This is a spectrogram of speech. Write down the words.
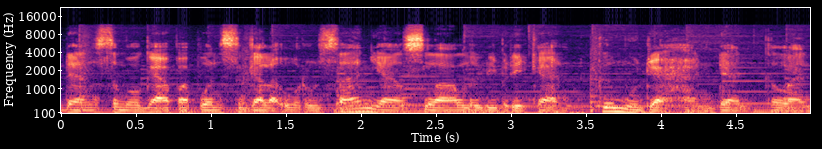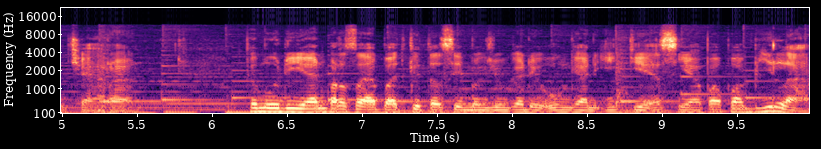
dan semoga apa pun segala urusan yang selalu diberikan kemudahan dan kelancaran. Kemudian persahabat kita simak juga di unggahan IGS-nya Papa Bilar.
